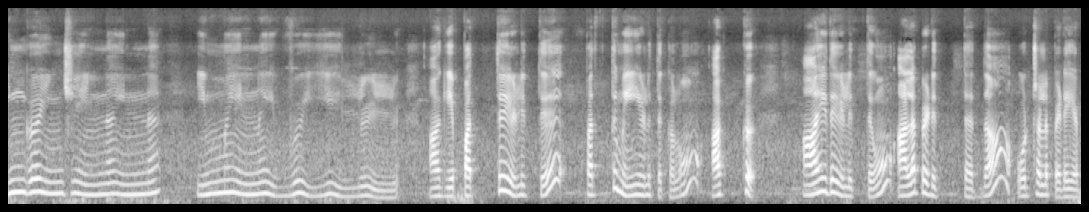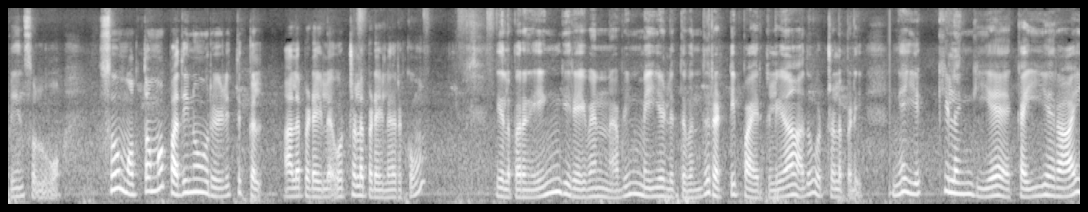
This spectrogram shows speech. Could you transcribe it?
இங்கு இஞ்சு இன்ன இன்ன இம்மு இன்னு இவ்வு ஈ இல்லு இல்லு ஆகிய பத்து எழுத்து பத்து மெய் எழுத்துக்களும் அக்கு. ஆயுத எழுத்தும் அளப்பெடுத்தது தான் ஒற்றலப்படை அப்படின்னு சொல்லுவோம். ஸோ மொத்தமாக பதினோரு எழுத்துக்கள் அளப்படையில் ஒற்றலப்படையில் இருக்கும். இதில் பாருங்கள் எங்கிறைவன் அப்படின்னு மெய்யெழுத்து வந்து ரெட்டிப்பாயிருக்கு இல்லையா? அது ஒற்றலைப்படி. இங்கே எக்கிழங்கிய கையராய்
